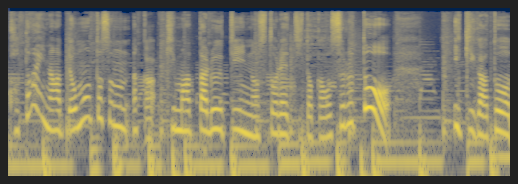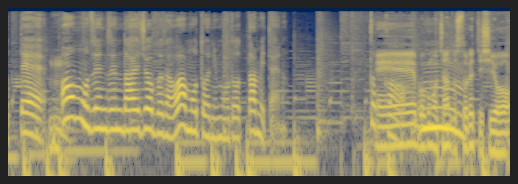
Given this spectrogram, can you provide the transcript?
硬いなって思うとそのなんか決まったルーティンのストレッチとかをすると息が通って、うんあもう全然大丈夫だわ元に戻ったみたいな。とか、えー、僕もちゃんとストレレッチしよ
